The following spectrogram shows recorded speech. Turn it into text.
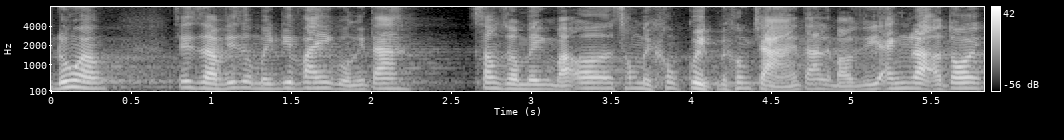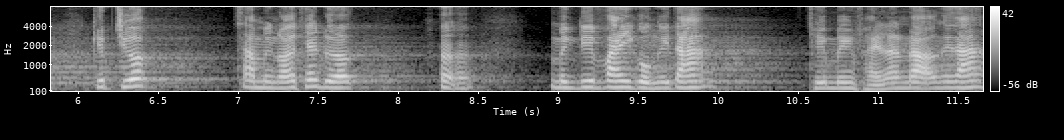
đúng không? Thế giờ ví dụ mình đi vay của người ta xong rồi mình bảo ơ xong mình không quỵt mình không trả người ta lại bảo gì anh nợ tôi kiếp trước sao mình nói thế được? Mình đi vay của người ta thì mình phải là nợ người ta.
